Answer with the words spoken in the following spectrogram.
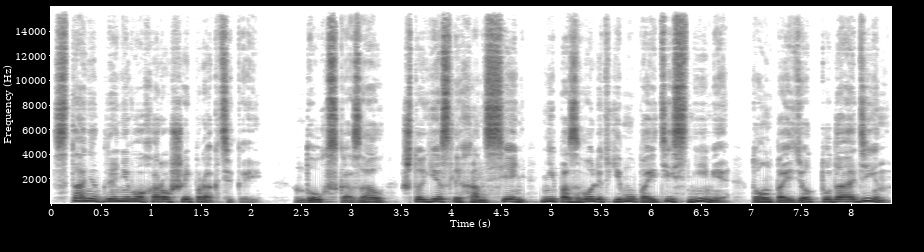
станет для него хорошей практикой. Дух сказал, что если Хан Сень не позволит ему пойти с ними, то он пойдет туда один.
